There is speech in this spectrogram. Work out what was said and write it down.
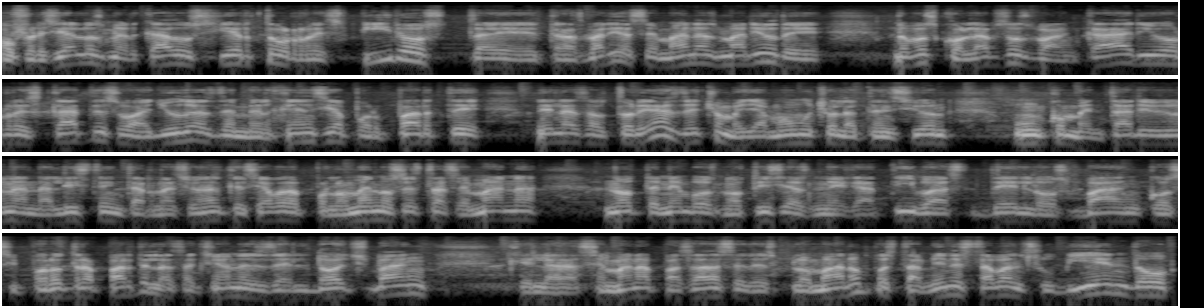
ofrecía a los mercados ciertos respiros eh, tras varias semanas, Mario, de nuevos colapsos bancarios, rescates o ayudas de emergencia por parte de las autoridades. De hecho, me llamó mucho la atención un comentario de un analista internacional que decía, bueno, por lo menos esta semana no tenemos noticias negativas de los bancos. Y por otra parte, las acciones del Deutsche Bank, que la semana pasada se desplomaron, pues también estaban subiendo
